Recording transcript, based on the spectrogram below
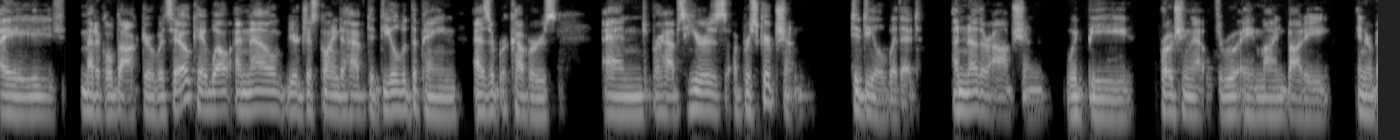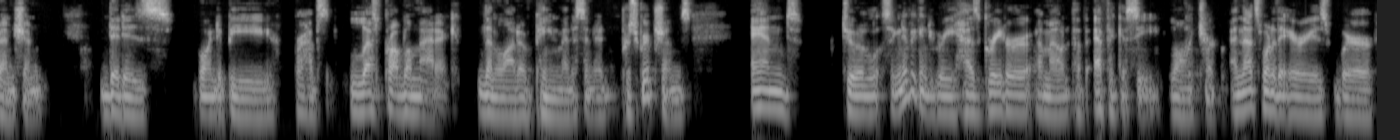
a medical doctor would say, okay, well, and now you're just going to have to deal with the pain as it recovers. And perhaps here's a prescription to deal with it. Another option would be approaching that through a mind body intervention that is going to be perhaps less problematic than a lot of pain medicine prescriptions and to a significant degree has greater amount of efficacy long term. And that's one of the areas where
